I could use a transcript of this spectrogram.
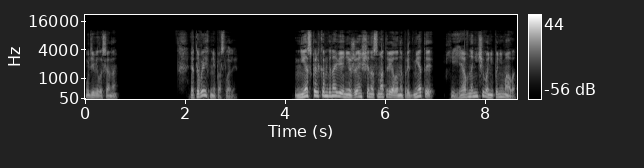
удивилась она. Это вы их мне послали? Несколько мгновений женщина смотрела на предметы и явно ничего не понимала.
